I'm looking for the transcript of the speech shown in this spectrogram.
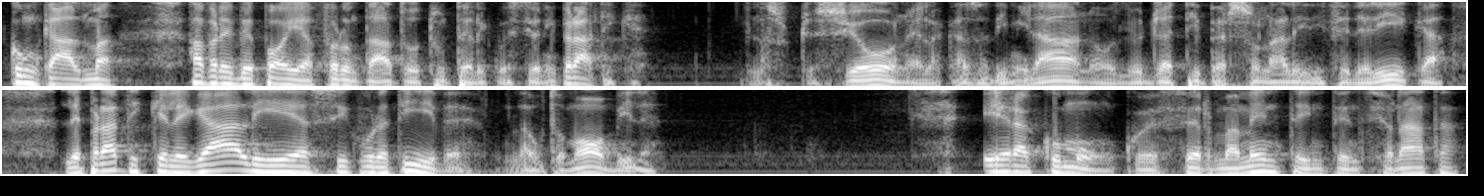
Con calma avrebbe poi affrontato tutte le questioni pratiche. La successione, la casa di Milano, gli oggetti personali di Federica, le pratiche legali e assicurative, l'automobile. Era comunque fermamente intenzionata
